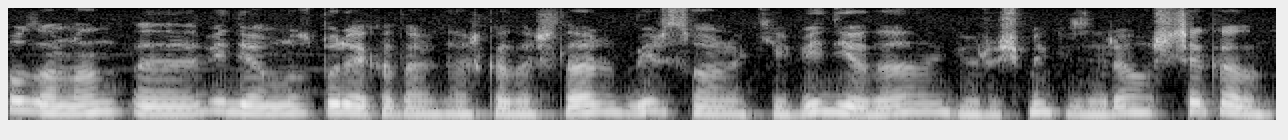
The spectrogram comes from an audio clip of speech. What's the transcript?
o zaman e, videomuz buraya kadardı arkadaşlar. Bir sonraki videoda görüşmek üzere. Hoşçakalın.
